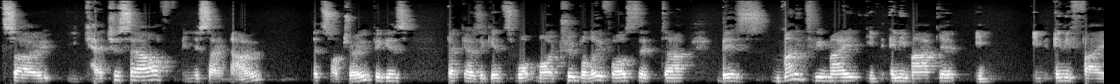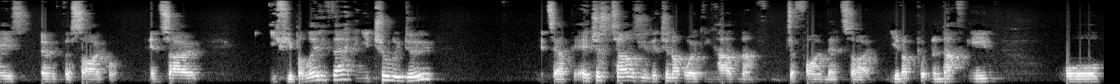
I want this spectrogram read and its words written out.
So you catch yourself and you say, no, that's not true because that goes against what my true belief was that uh, there's money to be made in any market, in, in any phase of the cycle. And so, if you believe that and you truly do, it's out there. It just tells you that you're not working hard enough to find that site. You're not putting enough in, or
